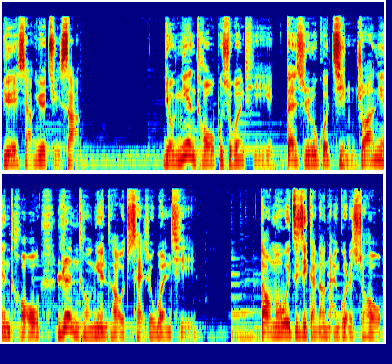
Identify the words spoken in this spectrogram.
越想越沮丧。有念头不是问题，但是如果紧抓念头、认同念头，这才是问题。当我们为自己感到难过的时候，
